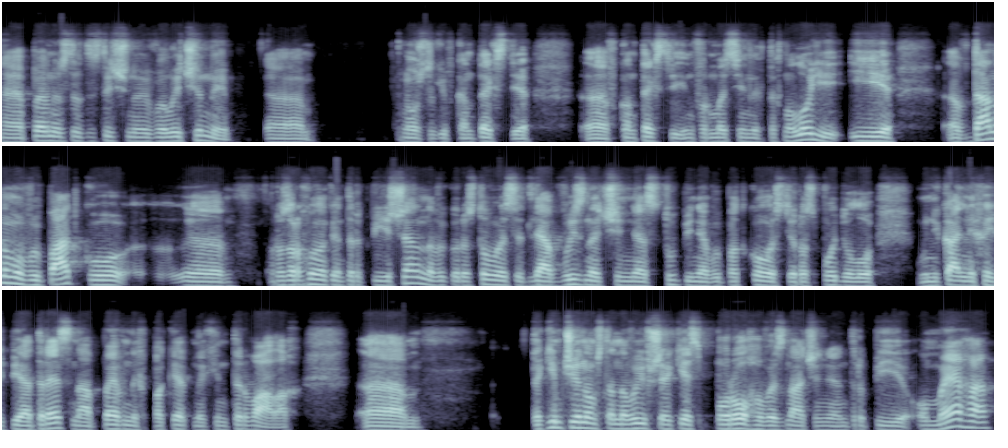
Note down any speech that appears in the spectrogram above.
е, певної статистичної величини. е, Знову ж таки, в контексті е, в контексті інформаційних технологій, і е, в даному випадку е, розрахунок ентропії Шеннона використовується для визначення ступеня випадковості розподілу унікальних IP-адрес на певних пакетних інтервалах. Таким чином, встановивши якесь порогове значення ентропії омега,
